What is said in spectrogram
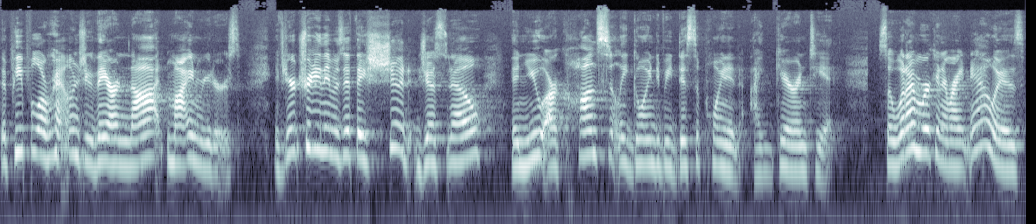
The people around you, they are not mind readers. If you're treating them as if they should just know, then you are constantly going to be disappointed. I guarantee it. So, what I'm working on right now is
